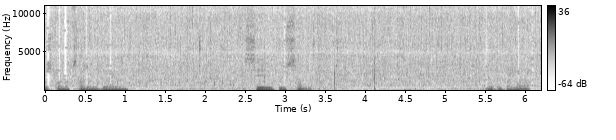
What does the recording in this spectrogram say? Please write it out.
Nuestros vasos colapsables de Sirius Summit. No te nada.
